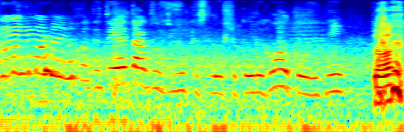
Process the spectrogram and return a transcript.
Ну, мені можна і не ходити, я і так тут звуки слышу, коли гол, коли ні. Так?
